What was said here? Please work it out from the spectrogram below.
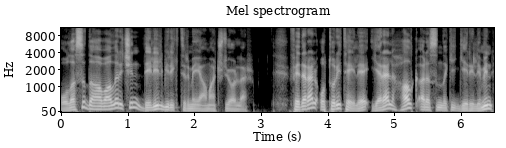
olası davalar için delil biriktirmeyi amaçlıyorlar. Federal otoriteyle yerel halk arasındaki gerilimin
